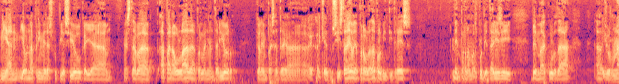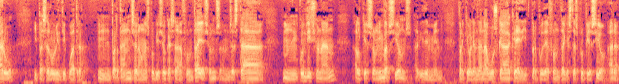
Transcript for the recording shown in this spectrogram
Hi ha, hi ha una primera expropiació que ja estava aparaulada per l'any anterior, que l'hem passat a, a, a aquest... O sigui, estava aparaulada pel 23, vam parlar amb els propietaris i vam acordar ajornar-ho i passar-ho al 24. Mm, per tant, serà una expropiació que s'ha d'afrontar i això ens, ens està mm, condicionant el que són inversions, evidentment, perquè haurem d'anar a buscar crèdit per poder afrontar aquesta expropiació. Ara,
